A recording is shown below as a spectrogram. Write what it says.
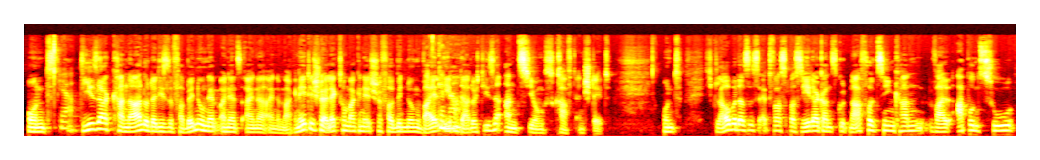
Und ja. dieser Kanal oder diese Verbindung nennt man jetzt eine, eine magnetische, elektromagnetische Verbindung, weil genau. eben dadurch diese Anziehungskraft entsteht. Und ich glaube, das ist etwas, was jeder ganz gut nachvollziehen kann, weil ab und zu,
